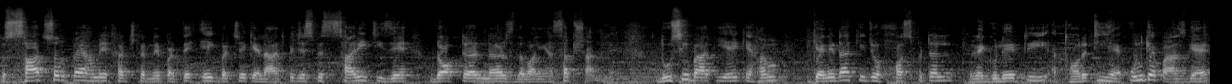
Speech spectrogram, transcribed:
तो सात सौ रुपये हमें खर्च करने पड़ते हैं एक बच्चे के इलाज पे जिसमें सारी चीज़ें डॉक्टर नर्स दवाइयाँ सब शामिल हैं। दूसरी बात यह है कि हम कनाडा की जो हॉस्पिटल रेगुलेटरी अथॉरिटी है उनके पास गए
